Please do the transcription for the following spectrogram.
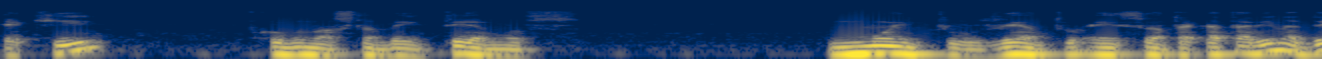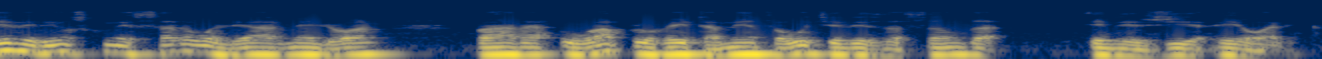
é que, como nós também temos muito vento em Santa Catarina, deveríamos começar a olhar melhor para o aproveitamento, a utilização da energia eólica.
